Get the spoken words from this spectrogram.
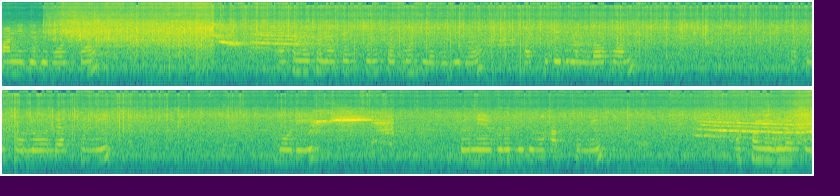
পানি দিয়ে দেবো অল্প। এখন এখানে এক এক করে সব মশলা দিয়ে দিব। আজকে দিয়ে দিলাম লবণ। হলুদ এক চামচ মরিচ, ধনিয়ার গুঁড়ো দিয়ে দেবো হাফ চামচ এখন এগুলোকে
